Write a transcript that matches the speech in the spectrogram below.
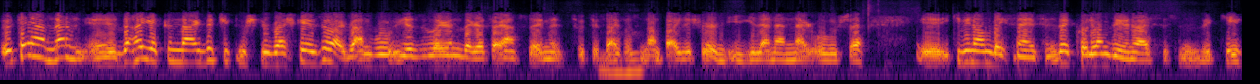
Öte yandan e, daha yakınlarda çıkmış bir başka yazı var. Ben bu yazıların da referanslarını Twitter sayfasından paylaşıyorum ilgilenenler olursa. 2015 e, senesinde Columbia Üniversitesi'ndeki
